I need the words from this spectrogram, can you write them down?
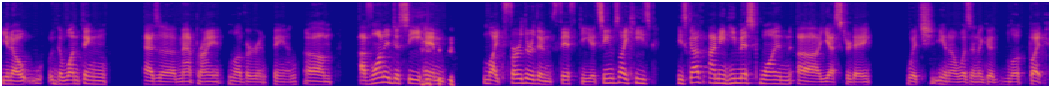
you know, the one thing as a Matt Bryant lover and fan. Um, I've wanted to see him like further than 50. It seems like he's he's got. I mean, he missed one uh, yesterday, which you know wasn't a good look. But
